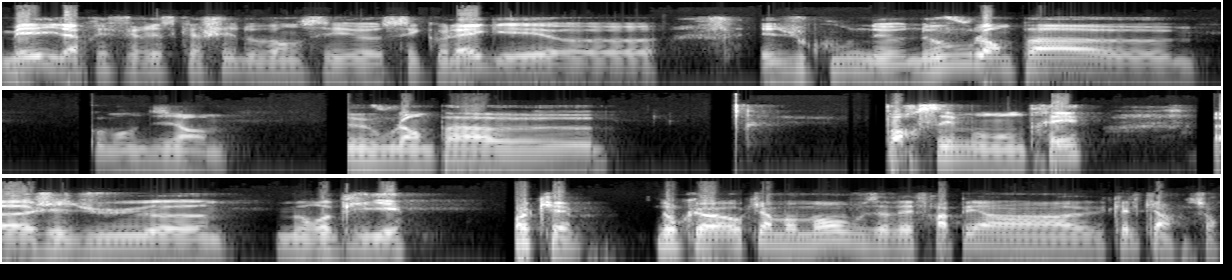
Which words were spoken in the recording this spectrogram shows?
Mais il a préféré se cacher devant ses, euh, ses collègues et, euh, et du coup, ne, ne voulant pas, euh, comment dire, ne voulant pas euh, forcer mon entrée, j'ai dû me replier. Ok. Donc à aucun moment vous avez frappé un quelqu'un sur.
